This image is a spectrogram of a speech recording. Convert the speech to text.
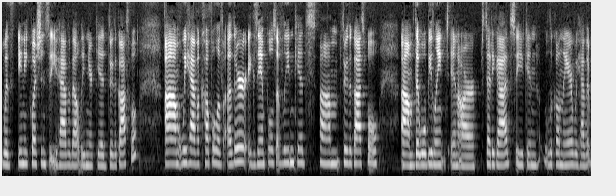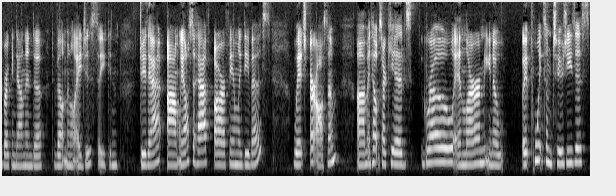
with any questions that you have about leading your kid through the gospel. Um, we have a couple of other examples of leading kids um, through the gospel um, that will be linked in our study guide, so you can look on there. We have it broken down into developmental ages, so you can do that. Um, we also have our family devos, which are awesome. Um, it helps our kids grow and learn. You know, it points them to Jesus,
